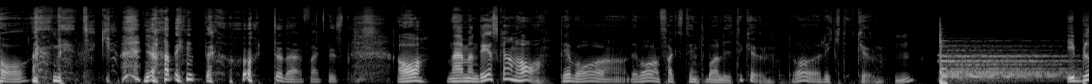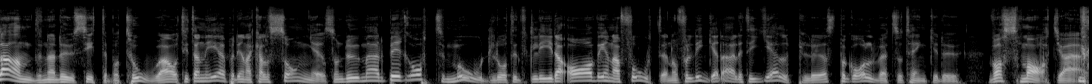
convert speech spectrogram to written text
Ja, det tycker jag. Jag hade inte hört det där faktiskt. Ja, nej men det ska han ha. Det var, det var faktiskt inte bara lite kul. Det var riktigt kul. Ibland när du sitter på toa och tittar ner på dina kalsonger som du med berått mod låtit glida av ena foten och får ligga där lite hjälplöst på golvet så tänker du “Vad smart jag är”.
